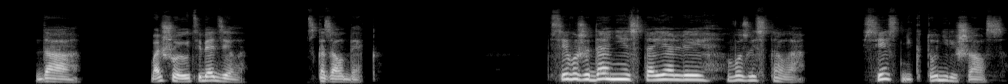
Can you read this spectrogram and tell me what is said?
— Да, большое у тебя дело, — сказал Бек. Все в ожидании стояли возле стола. Сесть никто не решался.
